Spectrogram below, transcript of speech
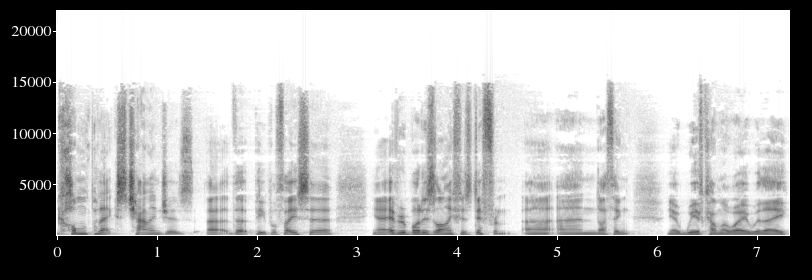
complex challenges uh, that people face here. You know, everybody's life is different, uh, and I think you know we've come away with a,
